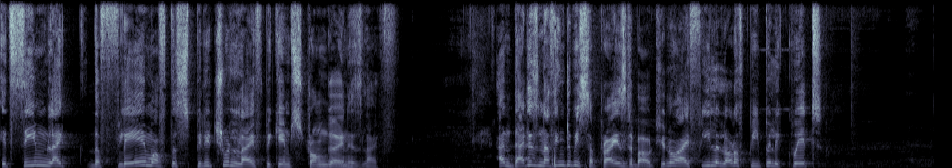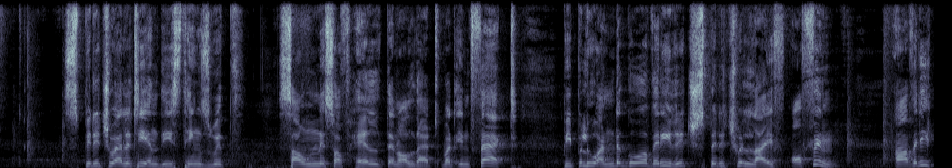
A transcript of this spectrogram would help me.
it seemed like the flame of the spiritual life became stronger in his life. And that is nothing to be surprised about. You know, I feel a lot of people equate spirituality and these things with soundness of health and all that. But in fact, people who undergo a very rich spiritual life often are very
